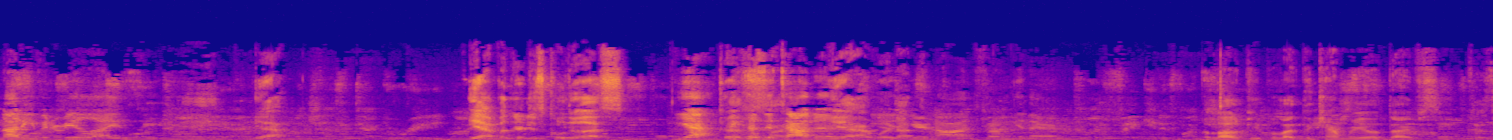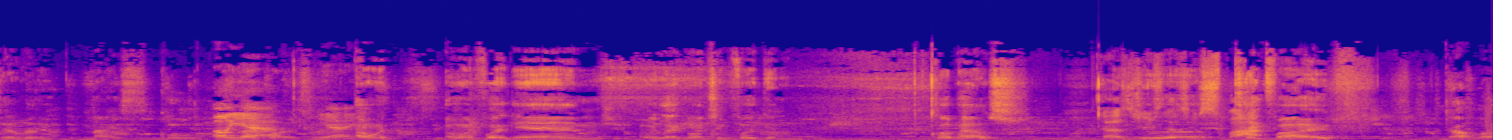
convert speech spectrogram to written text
not even realizing. Yeah. Yeah, but they're just cool to us. Yeah, because it's like, out of. yeah, we're you- not- You're not from there. A lot of people like the Camarillo dive scene because they're really nice, cool. Oh, dive yeah. bars, Yeah, I went, I went fucking, I would like going to fucking Clubhouse. That's to your, that's uh, your spot. Take Five, Outlaws.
